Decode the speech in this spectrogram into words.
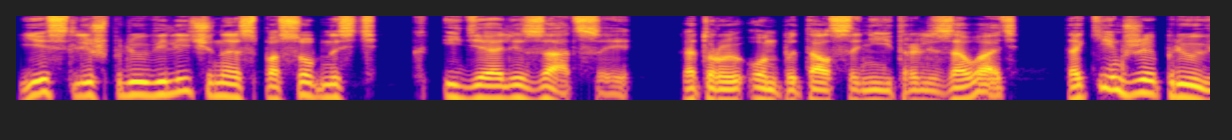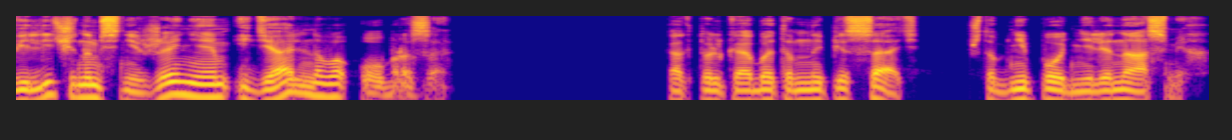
Есть лишь преувеличенная способность к идеализации, которую он пытался нейтрализовать таким же преувеличенным снижением идеального образа. Как только об этом написать, чтобы не подняли насмех?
